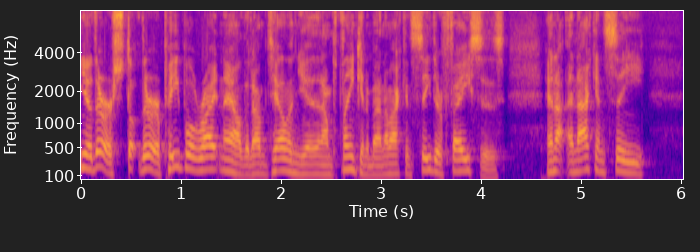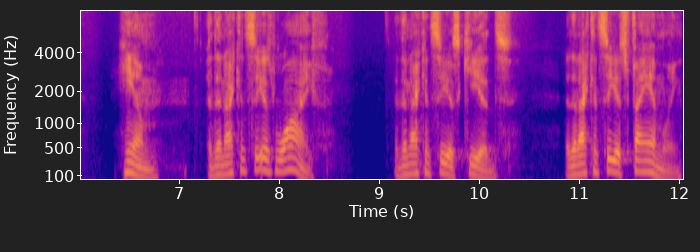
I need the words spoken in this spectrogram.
you know there are st- there are people right now that I'm telling you that I'm thinking about them. I can see their faces, and I, and I can see him, and then I can see his wife, and then I can see his kids, and then I can see his family,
